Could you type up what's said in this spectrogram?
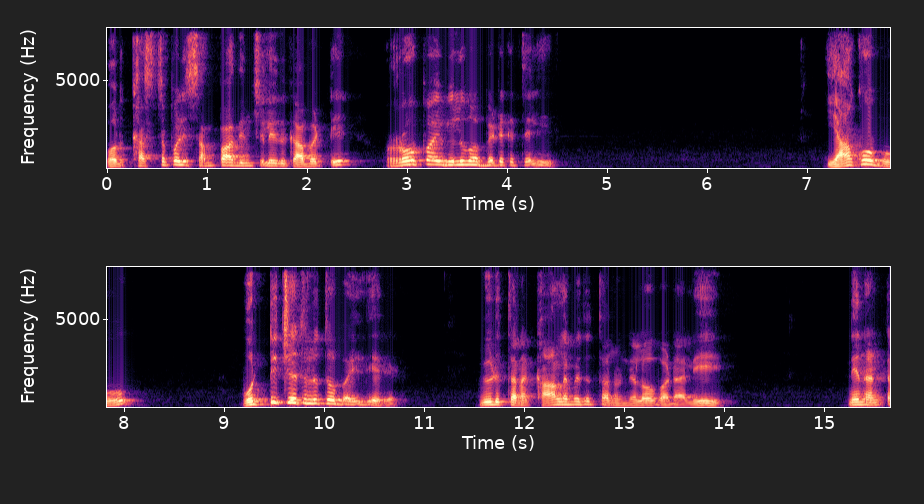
వాడు కష్టపడి సంపాదించలేదు కాబట్టి రూపాయి విలువ బిడ్డకు తెలియదు. యాకోబు ఒట్టి చేతులతో బయలుదేరాడు. వీడు తన కాళ్ళ మీద తను నిలవబడాలి. నేనంట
